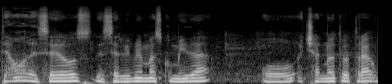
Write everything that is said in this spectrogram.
tengo deseos de servirme más comida o echarme otro trago.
